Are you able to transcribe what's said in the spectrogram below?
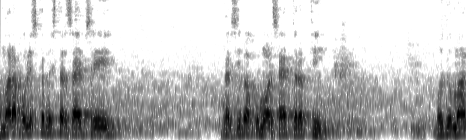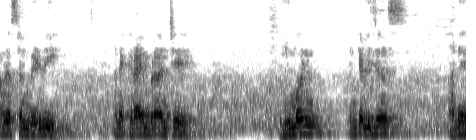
અમારા પોલીસ કમિશનર સાહેબ શ્રી નરસિંહા કુમાર સાહેબ તરફથી વધુ માર્ગદર્શન મેળવી અને ક્રાઇમ બ્રાન્ચે હ્યુમન ઇન્ટેલિજન્સ અને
